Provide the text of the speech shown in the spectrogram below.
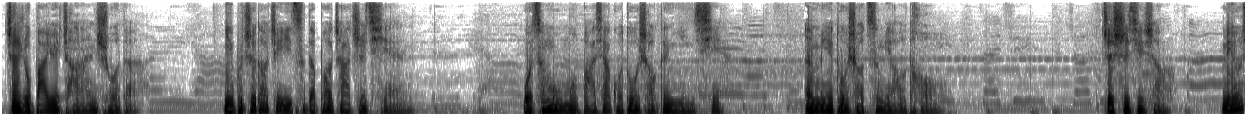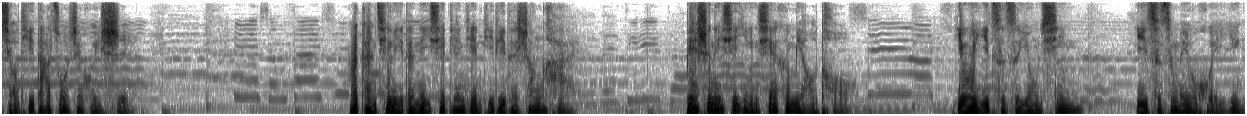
正如八月长安说的：“你不知道这一次的爆炸之前，我曾默默拔下过多少根引线，摁灭多少次苗头。这世界上没有小题大做这回事，而感情里的那些点点滴滴的伤害。”便是那些引线和苗头，因为一次次用心，一次次没有回应，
